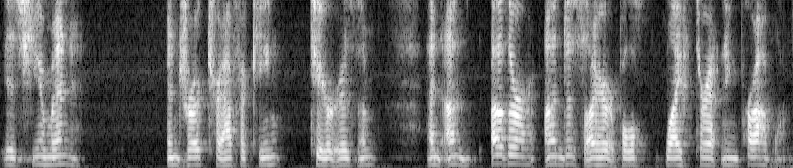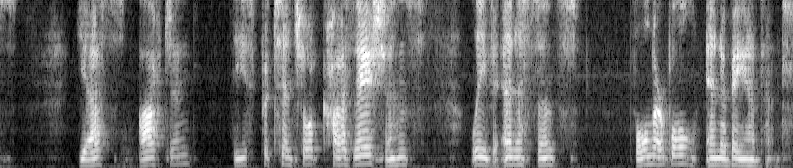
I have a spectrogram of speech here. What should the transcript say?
is human and drug trafficking, terrorism, and un- other undesirable life threatening problems. Yes, often these potential causations leave innocents vulnerable and abandoned.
